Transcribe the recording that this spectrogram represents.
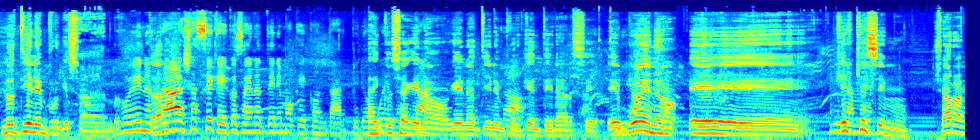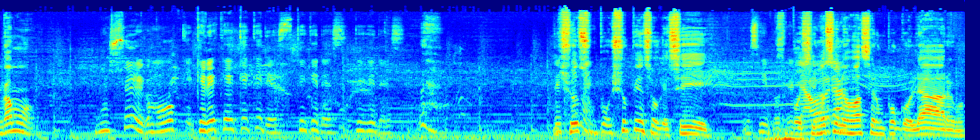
no tiene por qué saberlo. Bueno, ya sé que hay cosas que no tenemos que contar, pero. Hay bueno, cosas que no, que no tienen por qué enterarse. ¿Qué Eh, bueno, eh, ¿qué, hacemos? ¿Ya arrancamos? No sé, como vos ¿qué querés, qué, qué querés, qué querés, qué querés. Yo, Decime. supo- yo pienso que sí, porque pues si no se nos va a hacer un poco largo.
